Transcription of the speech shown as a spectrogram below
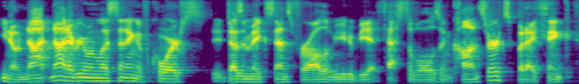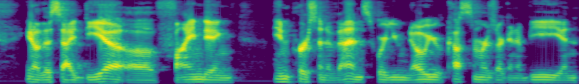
you know not not everyone listening of course it doesn't make sense for all of you to be at festivals and concerts but i think you know this idea of finding in-person events where you know your customers are going to be and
